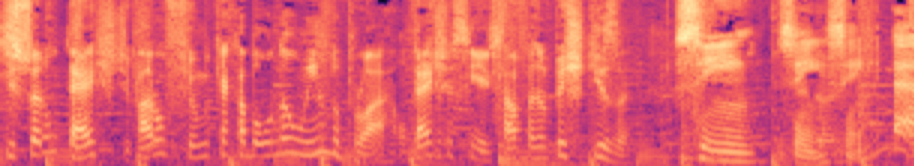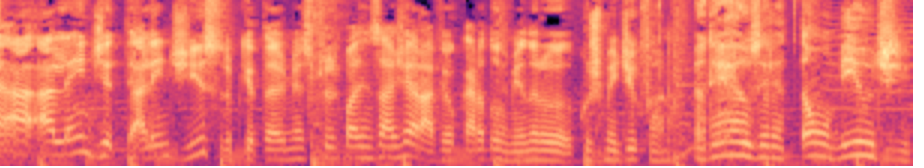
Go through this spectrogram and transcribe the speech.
que isso era um teste para um filme que acabou não indo pro ar. Um teste assim, eles estavam fazendo pesquisa. Sim, sim, sim. É, a- além, de, além disso, porque as minhas pessoas podem exagerar, ver o cara dormindo no- com os mendigos falando, meu Deus, ele é tão humilde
